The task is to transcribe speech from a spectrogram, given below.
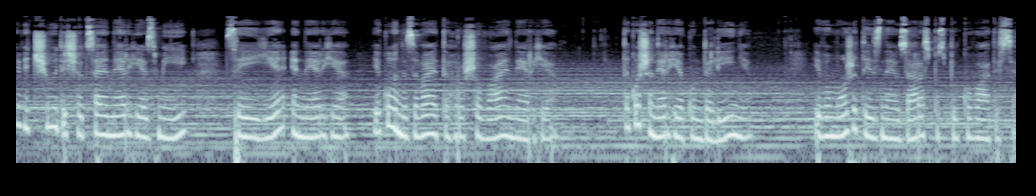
І відчуйте, що ця енергія змії це і є енергія, яку ви називаєте грошова енергія, також енергія кундаліні, і ви можете із нею зараз поспілкуватися.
